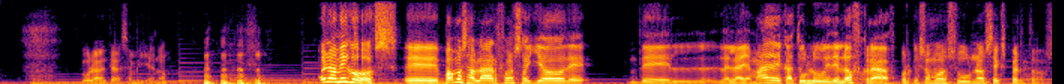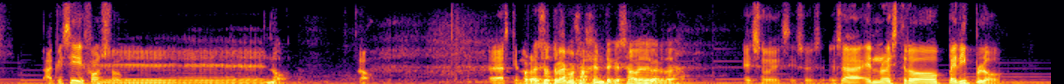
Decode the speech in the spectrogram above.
Seguramente la semilla, ¿no? bueno, amigos, eh, vamos a hablar, Fonso y yo, de, de la llamada de Cthulhu y de Lovecraft, porque somos unos expertos. ¿A que sí, Fonso? Eh. No. La verdad es que no. Para eso traemos a gente que sabe de verdad. Eso es, eso es. O sea, en nuestro periplo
